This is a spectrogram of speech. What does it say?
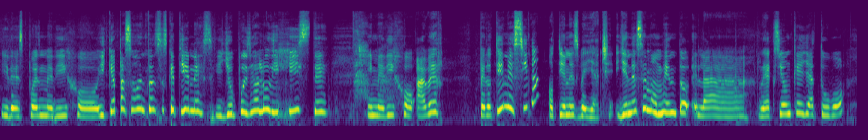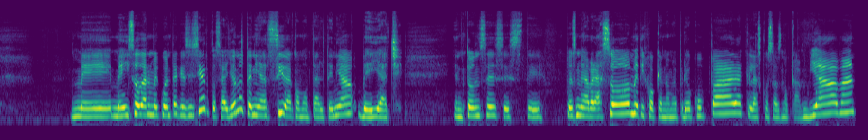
Y después me dijo, ¿y qué pasó entonces? ¿Qué tienes? Y yo, pues ya lo dijiste. Y me dijo, a ver, ¿pero tienes SIDA o tienes VIH? Y en ese momento la reacción que ella tuvo me, me hizo darme cuenta que sí es cierto. O sea, yo no tenía SIDA como tal, tenía VIH. Entonces, este, pues me abrazó, me dijo que no me preocupara, que las cosas no cambiaban,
